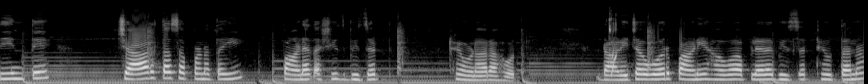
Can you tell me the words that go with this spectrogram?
तीन ते चार तास आपण आता ही पाण्यात अशीच भिजत ठेवणार आहोत. डाळीच्या वर पाणी हवं आपल्याला भिजत ठेवताना.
